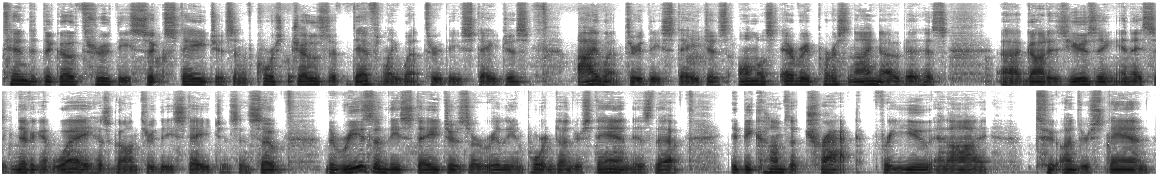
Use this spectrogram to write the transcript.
tended to go through these six stages. And of course, Joseph definitely went through these stages. I went through these stages. Almost every person I know that has uh, God is using in a significant way has gone through these stages. And so the reason these stages are really important to understand is that it becomes a track for you and I to understand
